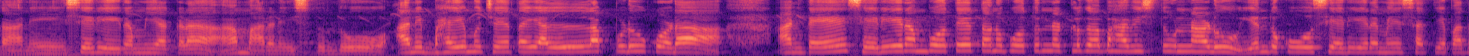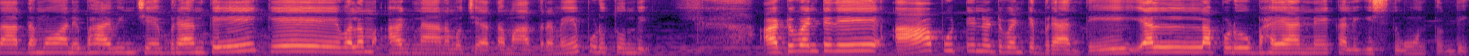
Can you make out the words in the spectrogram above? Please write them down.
కానీ శరీరం ఎక్కడ మరణిస్తుందో అని భయము చేత ఎల్లప్పుడూ కూడా. అంటే శరీరం పోతే తను పోతున్నట్లుగా భావిస్తూ ఉన్నాడు. ఎందుకు? శరీరమే సత్య పదార్థము అని భావించే భ్రాంతి కేవలం అజ్ఞానము చేత మాత్రమే పుడుతుంది. అటువంటిది ఆ పుట్టినటువంటి భ్రాంతి ఎల్లప్పుడూ భయాన్నే కలిగిస్తూ ఉంటుంది.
